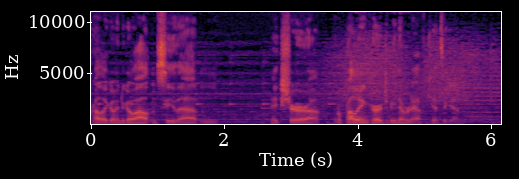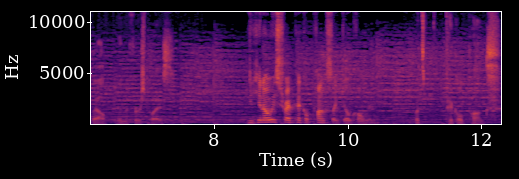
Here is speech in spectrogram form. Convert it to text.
probably going to go out and see that and make sure. Uh, it'll probably encourage me never to have kids again. Well, in the first place. You can always try pickle punks like Joe Coleman. What's pickled punks?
